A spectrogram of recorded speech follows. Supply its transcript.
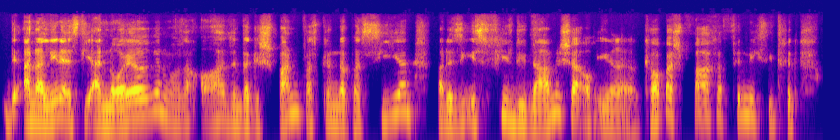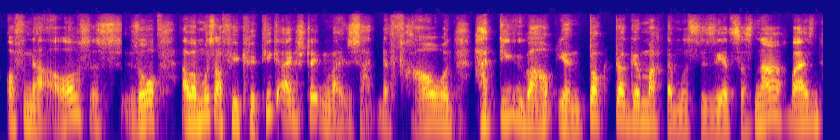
die Annalena ist die Erneuerin, wo wir sagen, oh, sind wir gespannt, was könnte da passieren? Weil sie ist viel dynamischer, auch ihre Körpersprache, finde ich. Sie tritt offener aus, ist so, aber muss auch viel Kritik einstecken, weil es hat eine Frau und hat die überhaupt ihren Doktor gemacht? Da muss müsste sie jetzt das nachweisen.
